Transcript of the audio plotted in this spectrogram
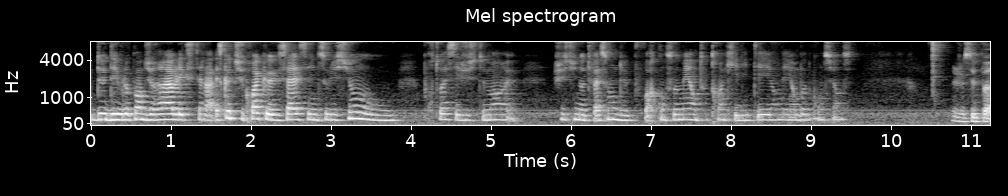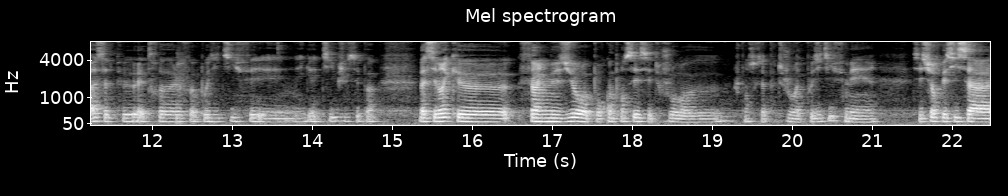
de développement durable, etc. Est-ce que tu crois que ça, c'est une solution ou pour toi, c'est justement euh, juste une autre façon de pouvoir consommer en toute tranquillité, en ayant bonne conscience? Je sais pas, ça peut être à la fois positif et négatif, je sais pas. Bah, c'est vrai que faire une mesure pour compenser, c'est toujours. euh, je pense que ça peut toujours être positif, mais c'est sûr que si ça,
